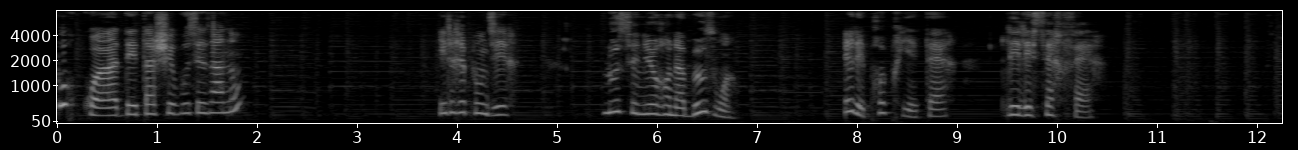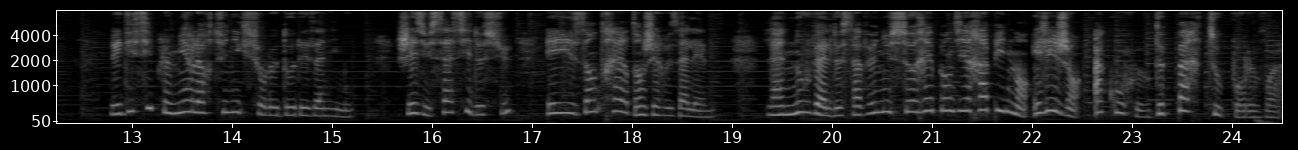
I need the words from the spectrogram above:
Pourquoi détachez-vous ces ânes Ils répondirent Le Seigneur en a besoin. Et les propriétaires les laissèrent faire. Les disciples mirent leurs tuniques sur le dos des animaux. Jésus s'assit dessus et ils entrèrent dans Jérusalem. La nouvelle de sa venue se répandit rapidement et les gens accoururent de partout pour le voir.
